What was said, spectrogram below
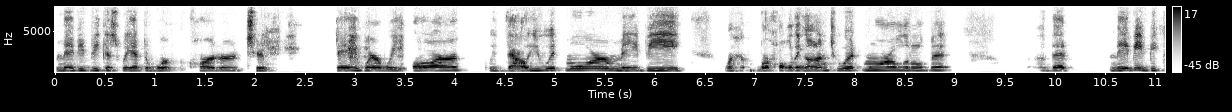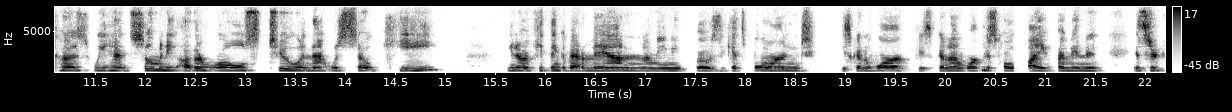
maybe because we had to work harder to stay where we are, we value it more. Maybe we're we're holding on to it more a little bit. Uh, that maybe because we had so many other roles too, and that was so key. You know, if you think about a man, I mean, he goes, he gets born, he's going to work, he's going to work his whole life. I mean, it, it's a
